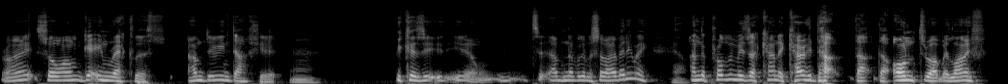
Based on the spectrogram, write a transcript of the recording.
right? So I'm getting reckless. I'm doing daft shit Mm. because it, you know t- I'm never going to survive anyway. Yeah. And the problem is I kind of carried that that that on throughout my life.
